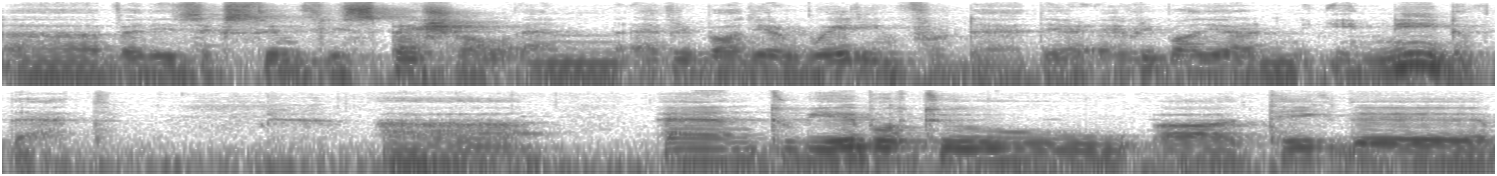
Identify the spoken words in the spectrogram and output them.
uh, that is extremely special and everybody are waiting for that. They're, everybody are in- need of that. Uh, and to be able to uh, take the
